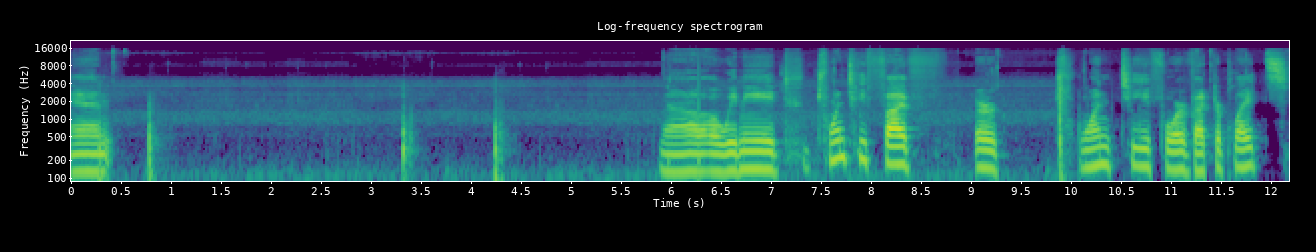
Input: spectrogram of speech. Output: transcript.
And now we need 25 or 24 vector plates.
